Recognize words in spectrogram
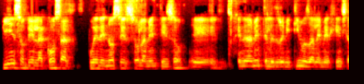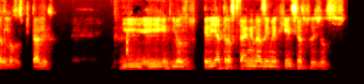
pienso que la cosa puede no ser solamente eso, eh, generalmente les remitimos a la emergencia de los hospitales. Y los pediatras que están en las emergencias, pues ellos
